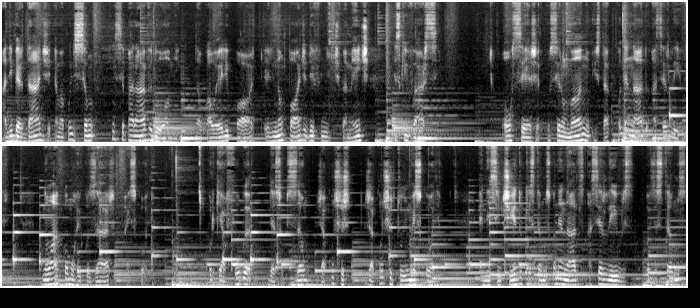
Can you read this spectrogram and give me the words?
a liberdade é uma condição inseparável do homem, da qual ele, pode, ele não pode definitivamente esquivar-se. Ou seja, o ser humano está condenado a ser livre. Não há como recusar a escolha, porque a fuga dessa opção já já constitui uma escolha. É nesse sentido que estamos condenados a ser livres pois estamos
